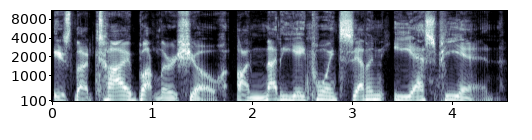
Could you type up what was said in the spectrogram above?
is the Ty Butler Show on 98.7 ESPN.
